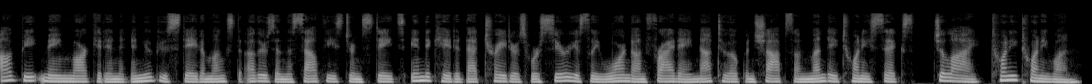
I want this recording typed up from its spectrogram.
Ogbete main market in Enugu State, amongst others in the southeastern states, indicated that traders were seriously warned on Friday not to open shops on Monday, 26 July 2021.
